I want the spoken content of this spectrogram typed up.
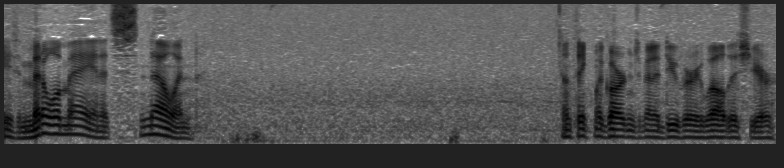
It's middle of May and it's snowing. Don't think my garden's going to do very well this year.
